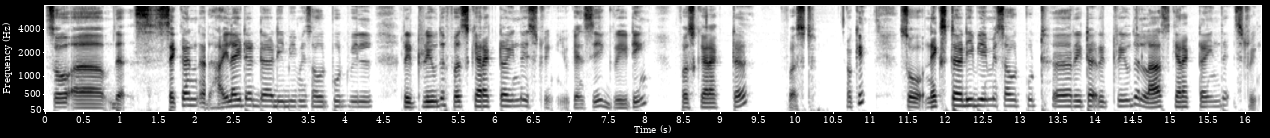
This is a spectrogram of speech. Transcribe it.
so uh, the second uh, the highlighted uh, dbms output will retrieve the first character in the string. You can see greeting first character first. Okay? So next uh, dbms output uh, ret retrieve the last character in the string.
